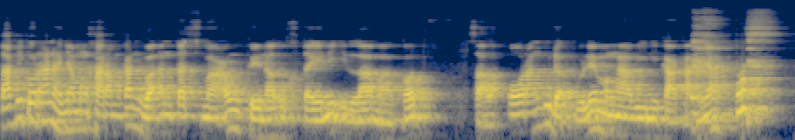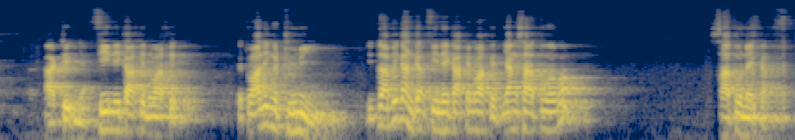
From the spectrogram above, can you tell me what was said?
Tapi Quran hanya mengharamkan wa antasma'u bainal ukhtaini illa maqad salah. Orang itu tidak boleh mengawini kakaknya plus adiknya. Fini kakin wakid. Kecuali ngeduni. Itu tapi kan nggak fini kakin wakid. Yang satu apa? Satu nekat.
